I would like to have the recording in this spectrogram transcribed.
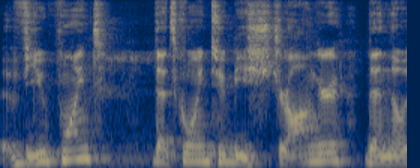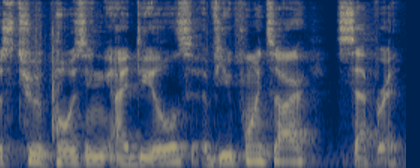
viewpoint that's going to be stronger than those two opposing ideals viewpoints are separate.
